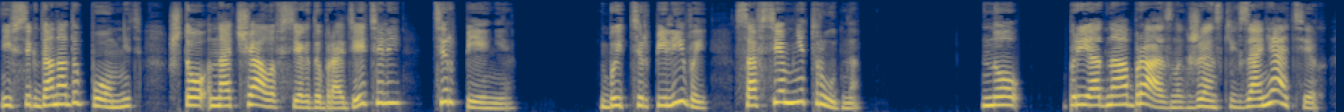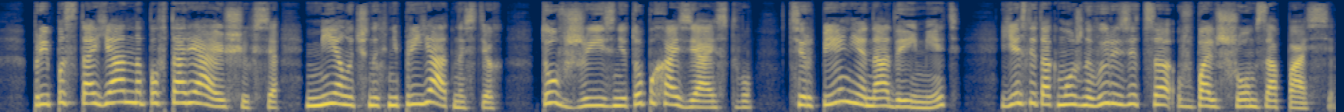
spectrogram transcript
И всегда надо помнить, что начало всех добродетелей – терпение. Быть терпеливой совсем не трудно. Но при однообразных женских занятиях, при постоянно повторяющихся мелочных неприятностях, то в жизни, то по хозяйству, терпение надо иметь, если так можно выразиться, в большом запасе.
